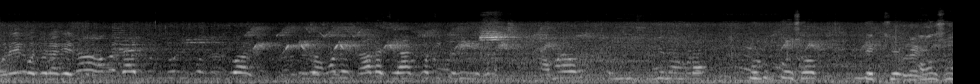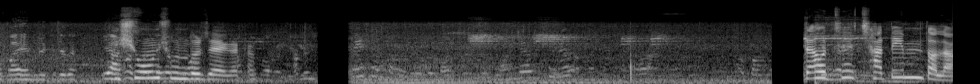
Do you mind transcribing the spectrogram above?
অনেক বছর আগে সব দেখছে আমাদের সময় পায়ে হেঁটে দেখতে যেতে। ভীষণ সুন্দর জায়গাটা। এটা হচ্ছে ছাতিম তলা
